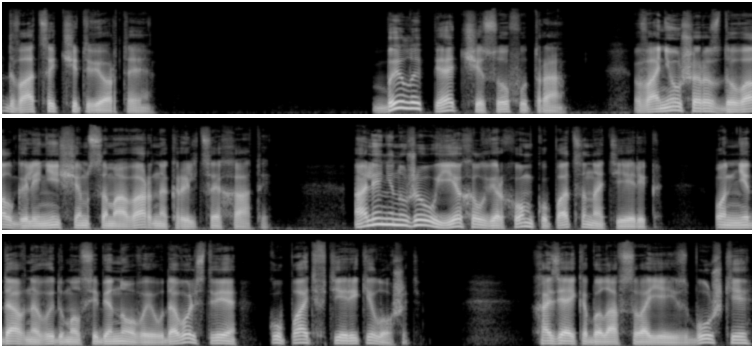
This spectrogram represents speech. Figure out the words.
24 Было пять часов утра. Ванюша раздувал голенищем самовар на крыльце хаты. А Ленин уже уехал верхом купаться на терек. Он недавно выдумал себе новое удовольствие — купать в тереке лошадь. Хозяйка была в своей избушке,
